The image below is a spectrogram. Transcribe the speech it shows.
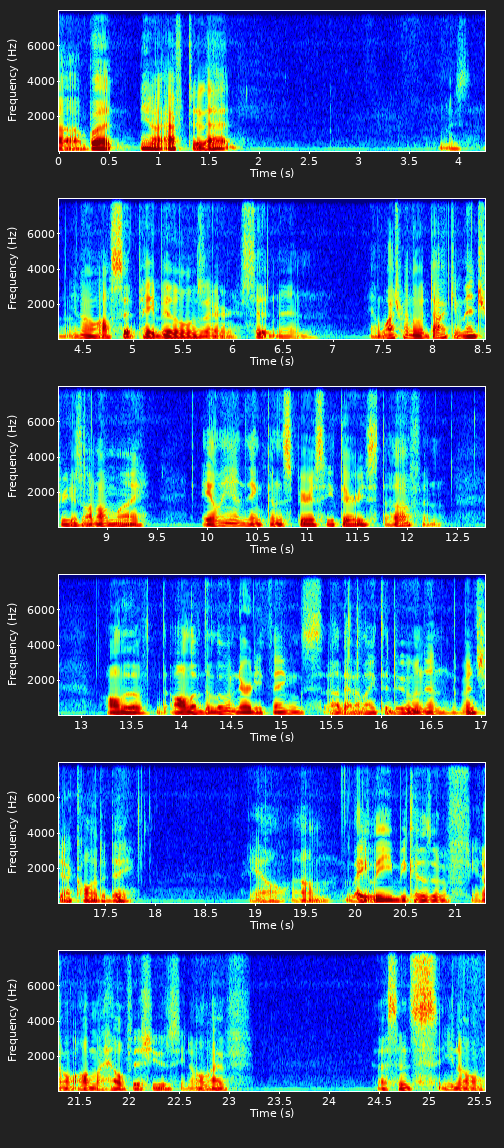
uh, but you know, after that, you know, I'll sit pay bills or sit and and watch my little documentaries on all my aliens and conspiracy theory stuff and all of all of the little nerdy things uh, that I like to do, and then eventually I call it a day. You know, um, lately because of you know all my health issues, you know I've uh, since you know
